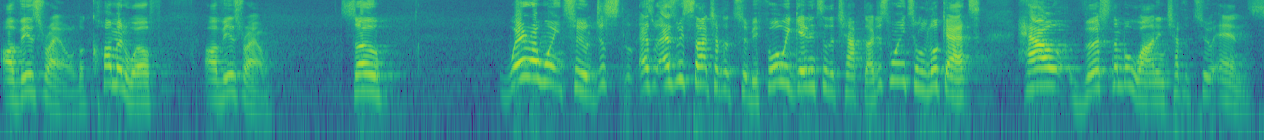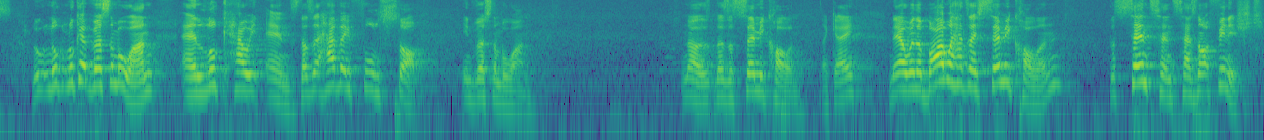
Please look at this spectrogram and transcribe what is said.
of Israel. The Commonwealth of Israel. So, where I want you to, just as, as we start chapter 2, before we get into the chapter, I just want you to look at how verse number 1 in chapter 2 ends. Look, look, look at verse number 1 and look how it ends. Does it have a full stop in verse number 1? No, there's a semicolon, okay? Now, when the Bible has a semicolon, the sentence has not finished.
